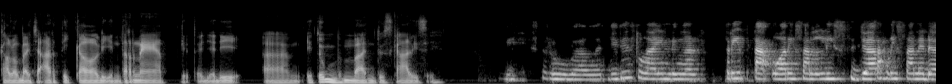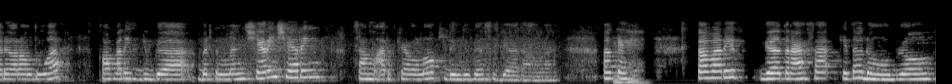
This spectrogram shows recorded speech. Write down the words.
kalau baca artikel di internet gitu. Jadi um, itu membantu sekali sih. Ih, seru banget. Jadi selain dengar cerita warisan lis, sejarah lisannya dari orang tua, Kak Farid juga berteman sharing-sharing sama arkeolog dan juga sejarawan. Oke, okay. mm -hmm. Kak Farid, gak terasa kita udah ngobrol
